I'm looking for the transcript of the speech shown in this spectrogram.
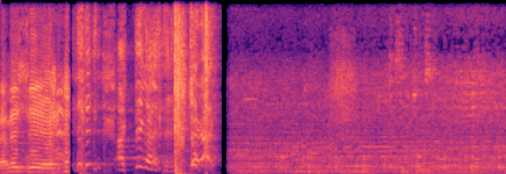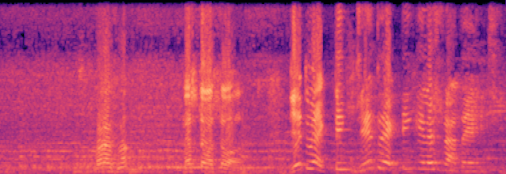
धनेशची ऍक्टिंग आहे. बघा तुला मस्त मस्त बाबा. जे तू ऍक्टिंग जे तू ऍक्टिंग केलंस ना आता यायची.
